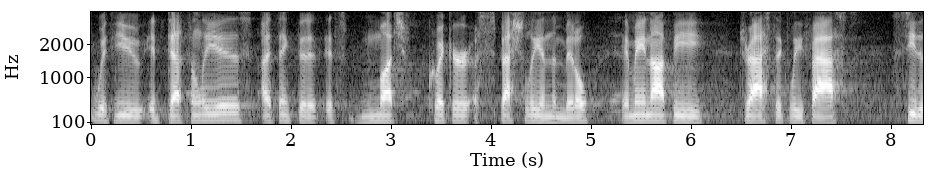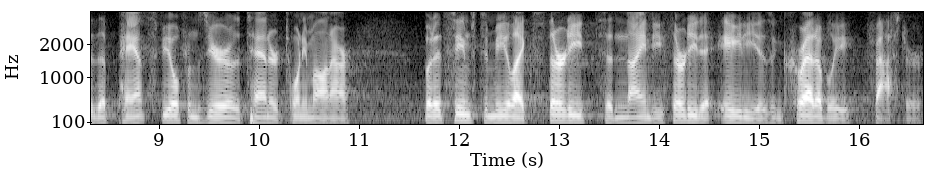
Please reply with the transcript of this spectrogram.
with you. It definitely is. I think that it, it's much quicker, especially in the middle. It may not be drastically fast, seat of the pants feel from zero to 10 or 20 mile an hour, but it seems to me like 30 to 90, 30 to 80 is incredibly faster.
